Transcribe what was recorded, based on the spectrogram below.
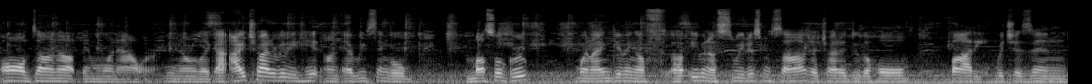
all done up in one hour. You know, like I, I try to really hit on every single muscle group when I'm giving a, uh, even a Swedish massage. I try to do the whole body, which is in,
